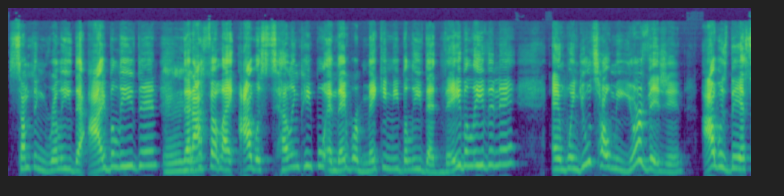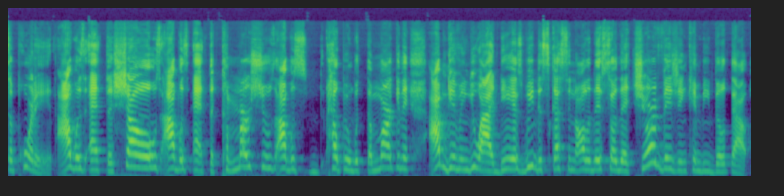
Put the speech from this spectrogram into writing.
something really that I believed in that I mm-hmm. felt like I was telling people and they were making me believe that they believed in it. And when you told me your vision, I was there supporting. I was at the shows, I was at the commercials, I was helping with the marketing. I'm giving you ideas. We discussing all of this so that your vision can be built out.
